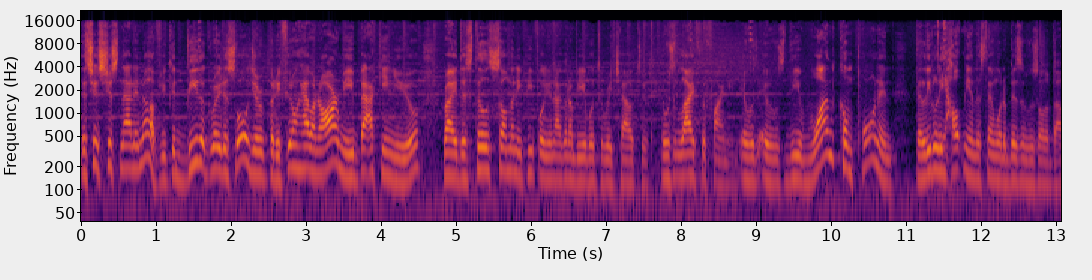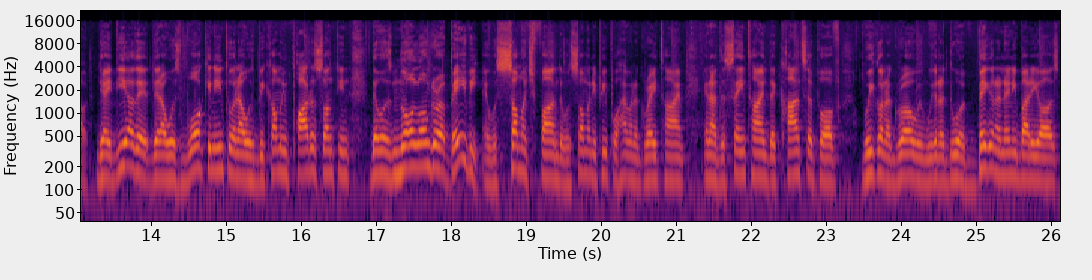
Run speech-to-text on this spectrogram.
is just, just not enough. You could be the greatest soldier, but if you don't have an army backing you, right, there's still so many people you're not going to be able to reach out to. It was life defining. It was, it was the one component that literally helped me understand what a business was all about. The idea that, that I was walking into and I was becoming part of something that was no longer a baby. It was so much fun. There was so many people having a great time. And at the same time, the concept of we're going to grow and we're going to do it bigger than anybody else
